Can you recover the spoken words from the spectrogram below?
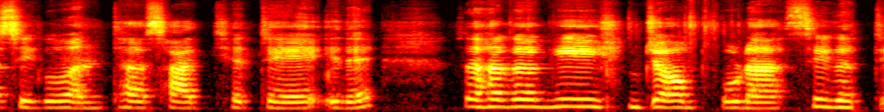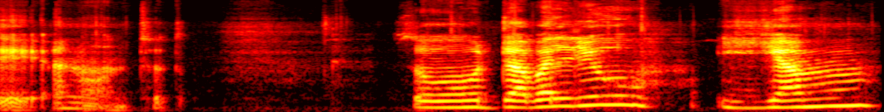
ಸಿಗುವಂಥ ಸಾಧ್ಯತೆ ಇದೆ. ಸೊ, ಹಾಗಾಗಿ ಜಾಬ್ ಕೂಡ ಸಿಗುತ್ತೆ ಅನ್ನುವಂಥದ್ದು. So W M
